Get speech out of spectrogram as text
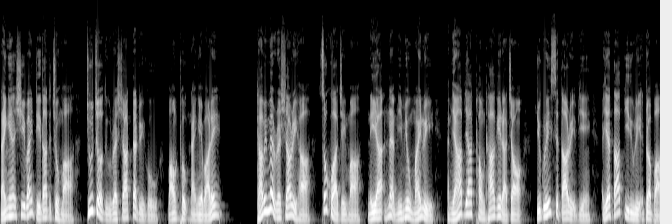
နိုင်ငံအရှေ့ပိုင်းဒေသတချို့မှာကျူးကျော်သူရုရှားတပ်တွေကိုမောင်းထုတ်နိုင်ခဲ့ပါတယ်။ဒါပေမဲ့ရုရှားတွေဟာစုတ်ခွာချိန်မှာနေရာအနှံ့မြေမြုပ်မိုင်းတွေအများအပြားထောင်ထားခဲ့တာကြောင့်ယူကရိန်းစစ်သားတွေအပြင်အရက်သားပြည်သူတွေအတွက်ပါ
